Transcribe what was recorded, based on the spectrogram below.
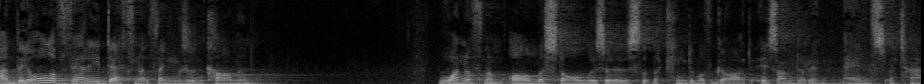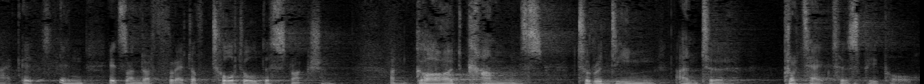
And they all have very definite things in common. One of them almost always is that the kingdom of God is under immense attack. It's, in, it's under threat of total destruction. And God comes to redeem and to protect his people.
